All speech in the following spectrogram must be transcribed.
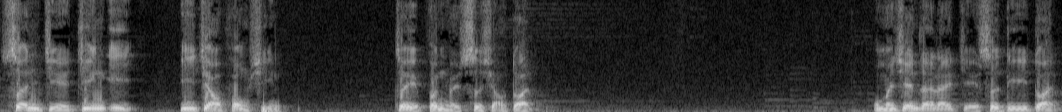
圣解经义依教奉行，这也分为四小段。我们现在来解释第一段，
